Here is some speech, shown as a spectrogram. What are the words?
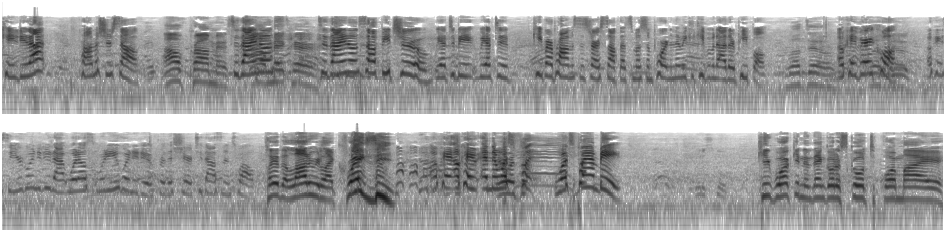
can you do that? Promise yourself. I'll promise. To thine I'll own make her. to thine own self be true. We have to be we have to keep our promises to ourselves. That's most important, and then we can keep them to other people. Will do. Okay, very Will cool. do. Okay, so you're going to do that. What else? What are you going to do for this year, 2012? Play the lottery like crazy. Okay, okay, and then what's was a- pla- what's Plan B? Keep working and then go to school to, for my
